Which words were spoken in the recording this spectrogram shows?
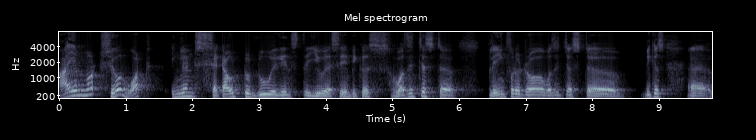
I am not sure what England set out to do against the USA because was it just uh, playing for a draw? Was it just uh, because uh,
